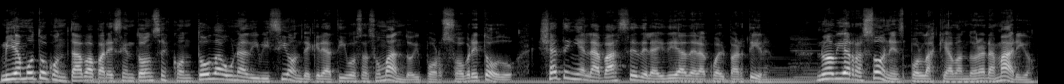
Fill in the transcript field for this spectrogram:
Miyamoto contaba para ese entonces con toda una división de creativos a su mando y por sobre todo ya tenía la base de la idea de la cual partir. No había razones por las que abandonara a Mario.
